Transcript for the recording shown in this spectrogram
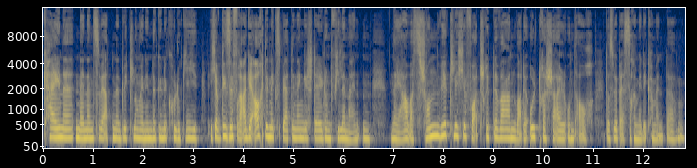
keine nennenswerten Entwicklungen in der Gynäkologie. Ich habe diese Frage auch den Expertinnen gestellt und viele meinten, naja, was schon wirkliche Fortschritte waren, war der Ultraschall und auch, dass wir bessere Medikamente haben.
